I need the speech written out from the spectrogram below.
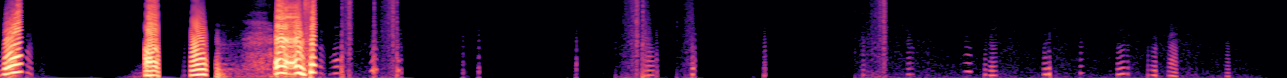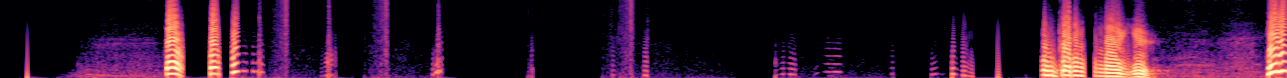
What? Uh, and, and so in getting to know you. He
